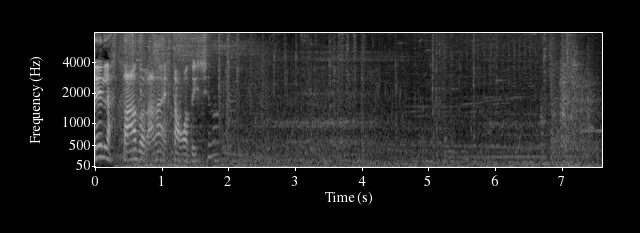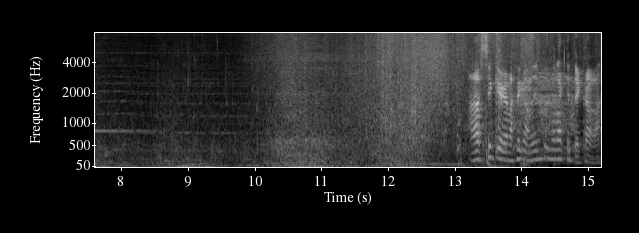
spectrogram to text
¿No tiene la espada dorada? Está guapísima. Así que gráficamente no la que te caga.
